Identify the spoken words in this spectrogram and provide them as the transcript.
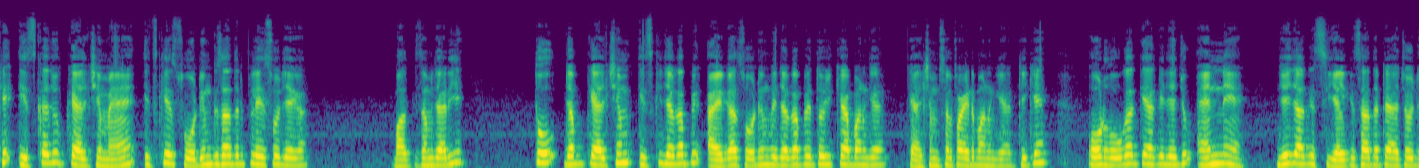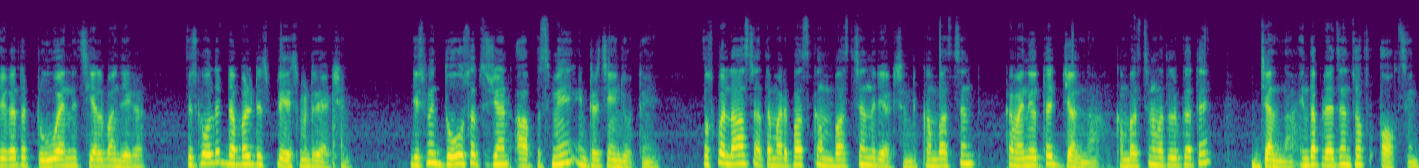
कि इसका जो कैल्शियम है, इसके सोडियम के साथ रिप्लेस हो जाएगा। बात की समझ आ रही है? तो जब कैल्शियम इसकी जगह पे आएगा सोडियम की जगह पे तो ये क्या बन गया? कैल्शियम सल्फाइड बन गया, ठीक है। और होगा क्या कि ये जो एन है ये जाके सी के साथ अटैच हो जाएगा तो टू एन बन जाएगा। इसको बोलते हैं डबल डिस्प्लेसमेंट रिएक्शन जिसमें दो सब्सिट्यूएंट आपस में इंटरचेंज होते हैं। उसको लास्ट आता है हमारे पास कम्बस्टन रिएक्शन कम्बस्टन का मैंने होता है जलना। कम्बस्टन मतलब क्या होता है? जलना। In the presence of oxygen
